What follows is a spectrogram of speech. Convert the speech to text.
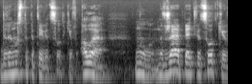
95%. Але ну невже 5%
